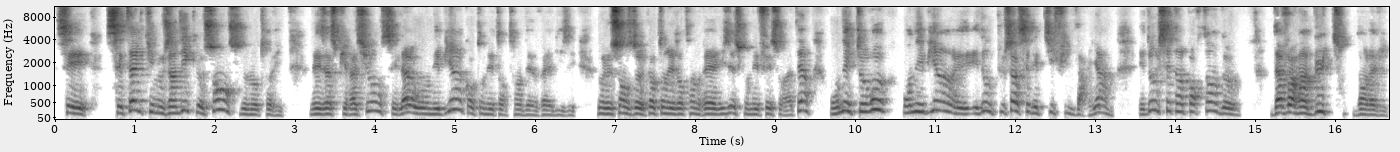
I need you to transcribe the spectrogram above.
c'est c'est elles qui nous indiquent le sens de notre vie. Les aspirations, c'est là où on est bien quand on est en train de réaliser. Dans le sens de quand on est en train de réaliser ce qu'on est fait sur la terre, on est heureux, on est bien, et, donc tout ça, c'est des petits fils d'Ariane. Et donc c'est important de d'avoir un but dans la vie.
